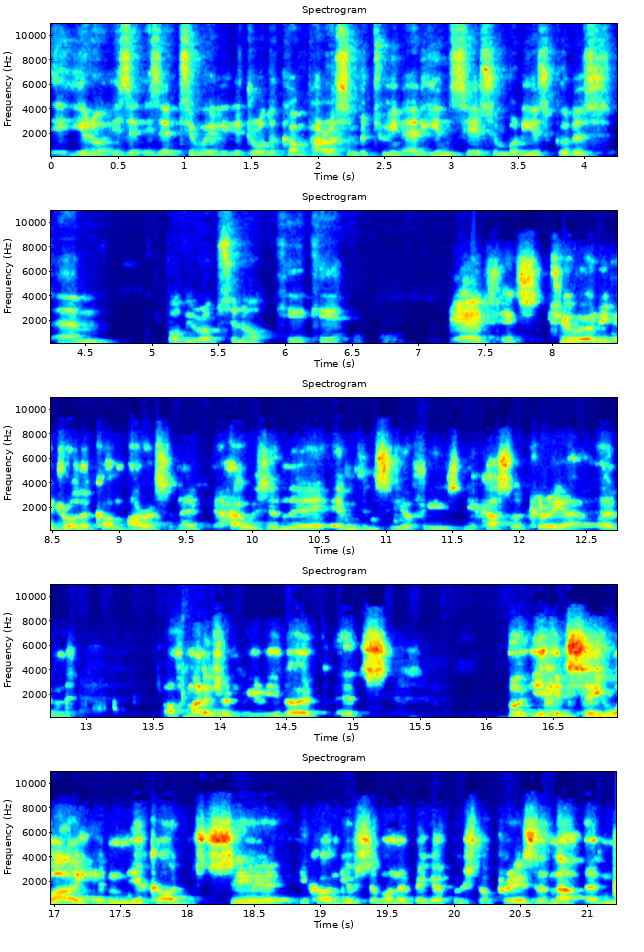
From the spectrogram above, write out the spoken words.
you know, is it is it too early to draw the comparison between Eddie and say somebody as good as um, Bobby Robson or KK? Yeah, it's, it's too early to draw the comparison. Howe's in the infancy of his Newcastle career and of management, you know, it's but you can see why, and you can't say you can't give someone a bigger boost of praise than that, and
